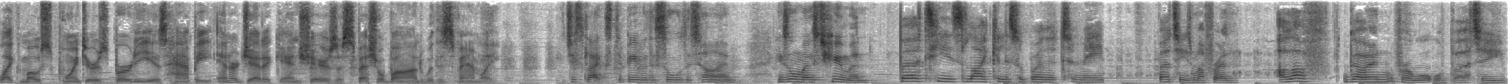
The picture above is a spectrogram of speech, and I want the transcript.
Like most pointers, Bertie is happy, energetic, and shares a special bond with his family. He just likes to be with us all the time. He's almost human. Bertie is like a little brother to me. Bertie is my friend. I love going for a walk with Bertie.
